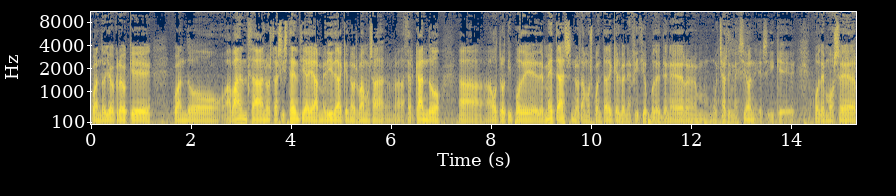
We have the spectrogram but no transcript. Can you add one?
cuando yo creo que cuando avanza nuestra asistencia y a medida que nos vamos a- acercando a, a otro tipo de, de metas, nos damos cuenta de que el beneficio puede tener eh, muchas dimensiones y que podemos ser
